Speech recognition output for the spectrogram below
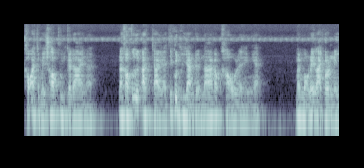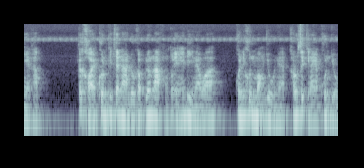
เขาอาจจะไม่ชอบคุณก็ได้นะ แล้วเขาก็อึดอัดใจอะที่คุณพยายามเดินหน้ากับเขาอะไรอย่างเงี้ย มันมองได้หลายกรณีครับ ก็ขอให้คุณพิจารณาดูกับเรื่องราวของตัวเองให้ดีนะว่า คนที่คุณมองอยู่เนี่ยเขารู้สึกยังไงกับคุณอยู่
